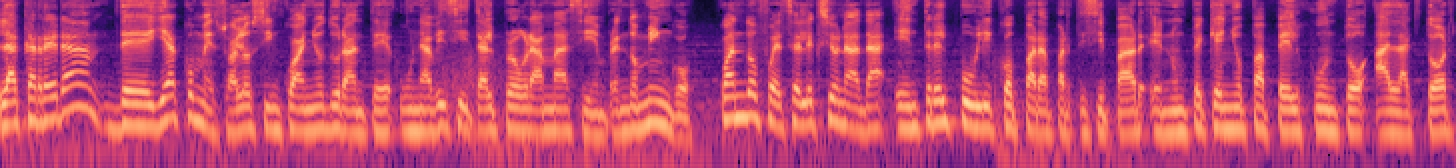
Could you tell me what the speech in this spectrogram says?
La carrera de ella comenzó a los 5 años durante una visita al programa Siempre en Domingo, cuando fue seleccionada entre el público para participar en un pequeño papel junto al actor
